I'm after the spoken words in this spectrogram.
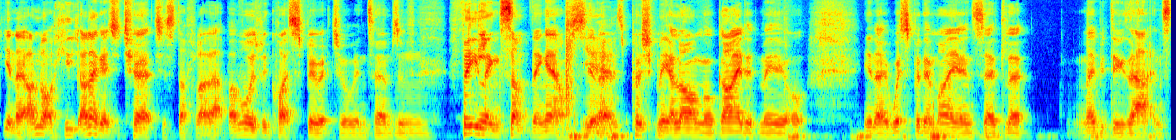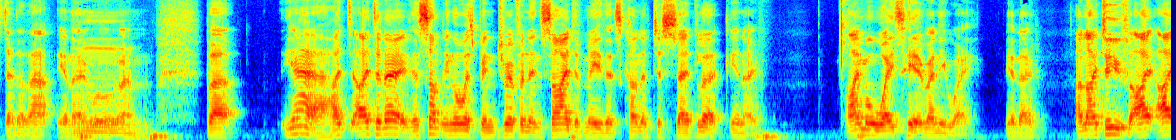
you know I'm not a huge I don't go to church and stuff like that but I've always been quite spiritual in terms of feeling something else you know Mm. Yeah. it's pushed me along or guided me or you know whispered in my ear and said look maybe do that instead of that you know Mm. or, um, but yeah I, I don't know there's something always been driven inside of me that's kind of just said look you know I'm always here anyway you know and I do I, I,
